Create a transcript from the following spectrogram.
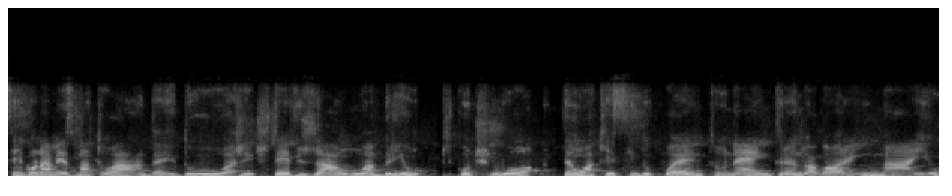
sigo na mesma toada, Edu. A gente teve já um abril que continuou tão aquecido quanto, né? Entrando agora em maio,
